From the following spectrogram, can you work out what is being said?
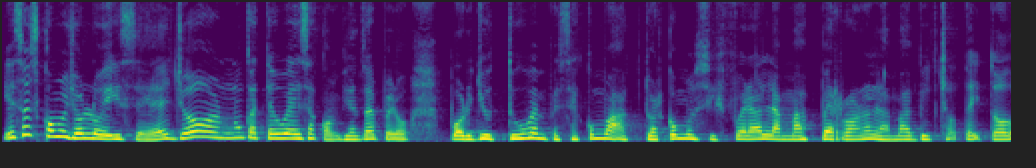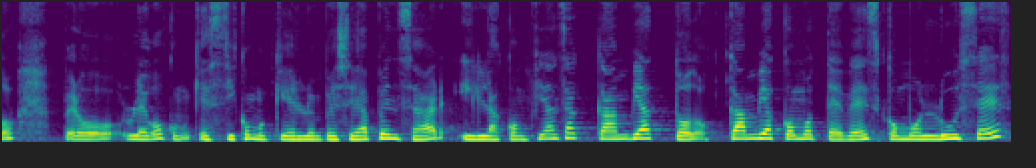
Y eso es como yo lo hice, ¿eh? yo nunca tuve esa confianza, pero por YouTube empecé como a actuar como si fuera la más perrona, la más bichota y todo, pero luego como que sí, como que lo empecé a pensar y la confianza cambia todo, cambia cómo te ves, cómo luces,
